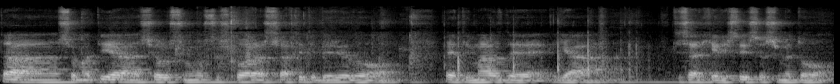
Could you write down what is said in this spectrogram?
Τα σωματεία σε όλους τους νομούς της χώρας σε αυτή την περίοδο ετοιμάζονται για τις αρχαιριστήσεις με το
